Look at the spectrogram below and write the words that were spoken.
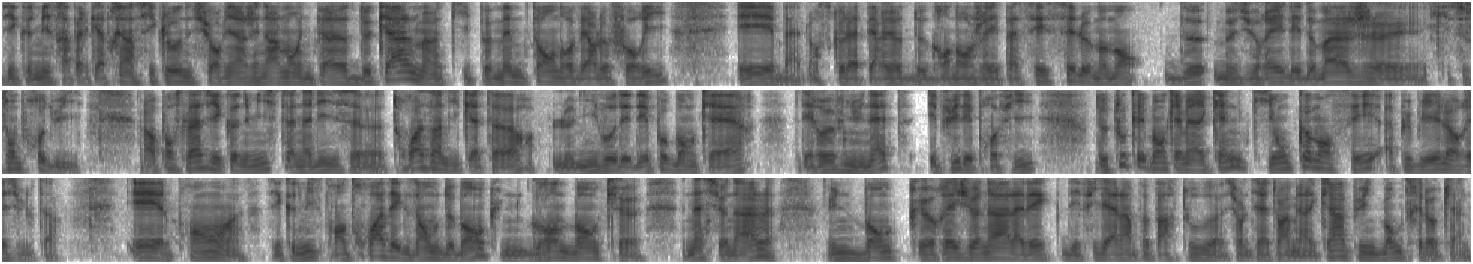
The Economist rappelle qu'après un cyclone survient généralement une période de calme qui peut même tendre vers l'euphorie. Et ben, lorsque la période de grand danger est passée, c'est le moment de mesurer les dommages euh, qui se sont produits. Alors pour cela, The Economist analyse euh, trois indicateurs, le niveau des dépôts bancaires, les revenus nets et puis les profits de toutes les banques américaines qui ont commencé à publier leurs résultats. Et elle prend, euh, The Economist prend trois exemples de banques, une grande banque nationale, une banque régionale avec des filiales un peu partout sur le territoire américain, puis une banque très locale.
